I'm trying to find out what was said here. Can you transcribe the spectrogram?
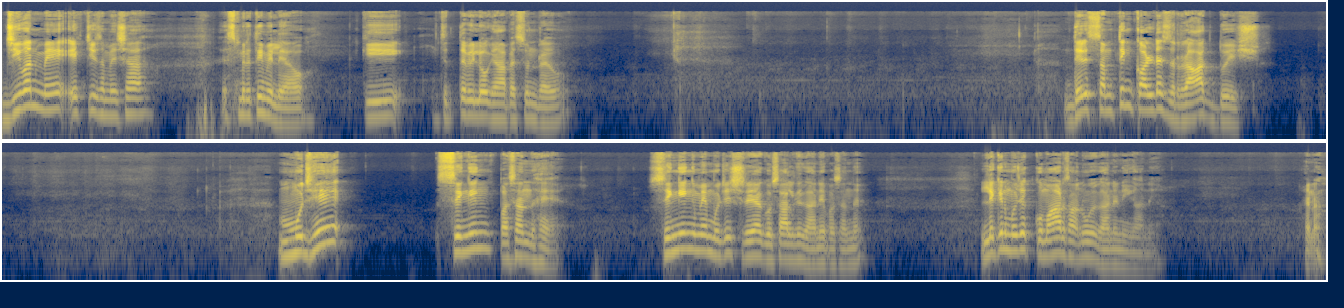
जीवन में एक चीज़ हमेशा स्मृति में ले आओ कि जितने भी लोग यहाँ पे सुन रहे हो there is something called as राग द्वेष। मुझे सिंगिंग पसंद है। सिंगिंग में मुझे श्रेया घोषाल के गाने पसंद है, लेकिन मुझे कुमार सानू के गाने नहीं गाने है ना?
